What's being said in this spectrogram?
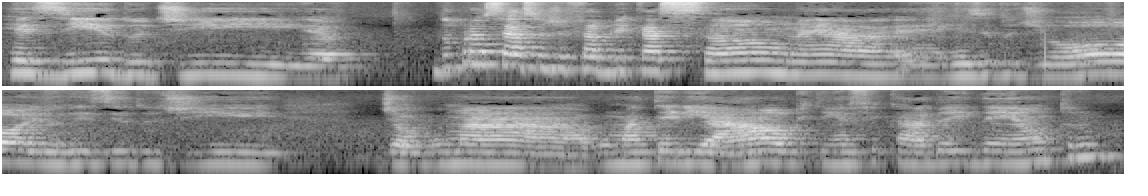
resíduo de do processo de fabricação, né? É, resíduo de óleo, resíduo de, de alguma, algum material que tenha ficado aí dentro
